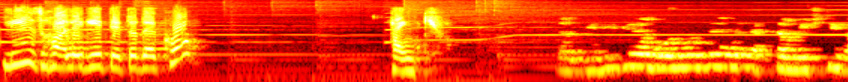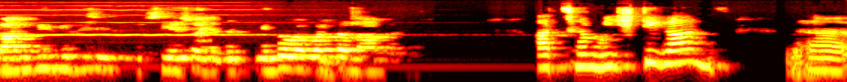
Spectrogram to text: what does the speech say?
প্লিজ হলে গিয়ে তেতো দেখো। থ্যাংক ইউ দিদিকে বলব যে একটা মিষ্টি গান দিয়ে যদি শেষ হয় যাতে কেঁদো ব্যাপারটা না আচ্ছা মিষ্টি গান? আহ,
